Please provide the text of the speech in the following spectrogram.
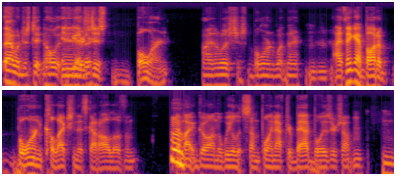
that one just didn't hold it And together. there's just Bourne. I was just born, wasn't there? Mhm. I think I bought a Bourne collection that's got all of them. I might go on the wheel at some point after Bad Boys or something. Hmm.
